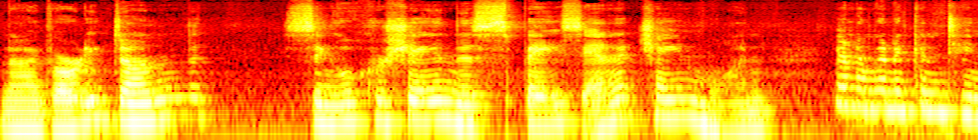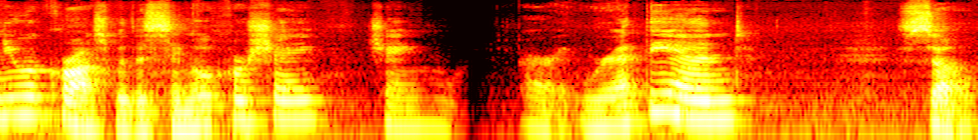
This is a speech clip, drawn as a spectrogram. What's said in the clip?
now I've already done the single crochet in this space and a chain one and I'm going to continue across with a single crochet, chain one. All right, we're at the end. So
